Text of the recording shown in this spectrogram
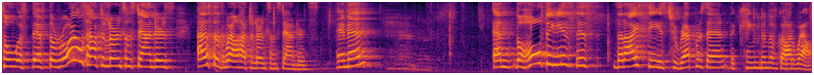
So if, if the royals have to learn some standards, us as well have to learn some standards. Amen? Amen. And the whole thing is this that I see is to represent the kingdom of God well.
